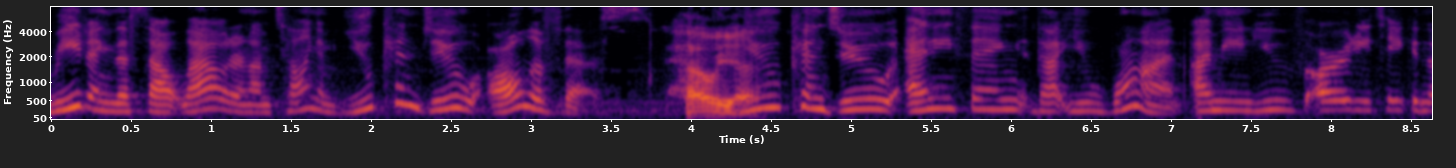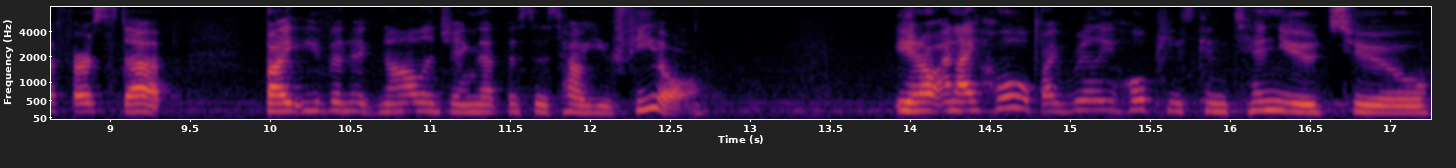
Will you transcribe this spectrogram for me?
reading this out loud. And I'm telling him, you can do all of this Hell yeah. you can do anything that you want. I mean, you've already taken the first step by even acknowledging that this is how you feel. You know, and I hope, I really hope he's continued to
